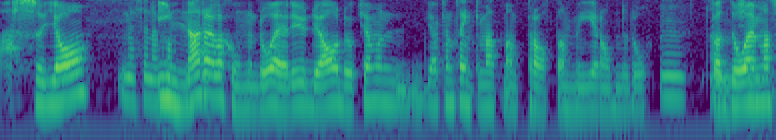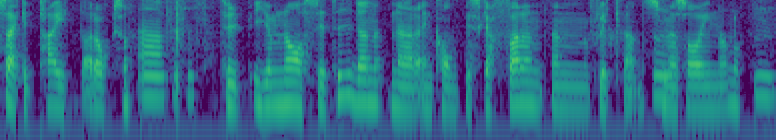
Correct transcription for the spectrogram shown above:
Alltså ja, innan relationen då är det ju, ja då kan man Jag kan tänka mig att man pratar mer om det då. Mm, För då är man säkert tajtare också. Ja, precis. Typ i gymnasietiden när en kompis skaffar en, en flickvän som Mm. jag sa innan då. Mm,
